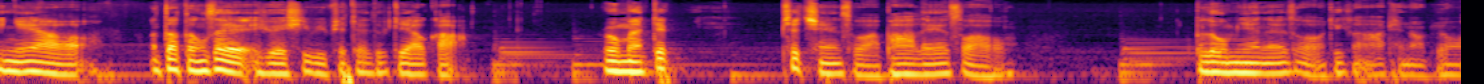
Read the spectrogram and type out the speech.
ဒီနေ့ကတော့အသက်30အရွယ်ရှိပြီဖြစ်တဲ့လူတစ်ယောက်က romantic ဖြစ်ခြင်းဆိုတာဘာလဲဆိုတော့ဘယ်လိုမြင်လဲဆိုတော့အဓိကအားဖြင့်တော့ပြောရ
